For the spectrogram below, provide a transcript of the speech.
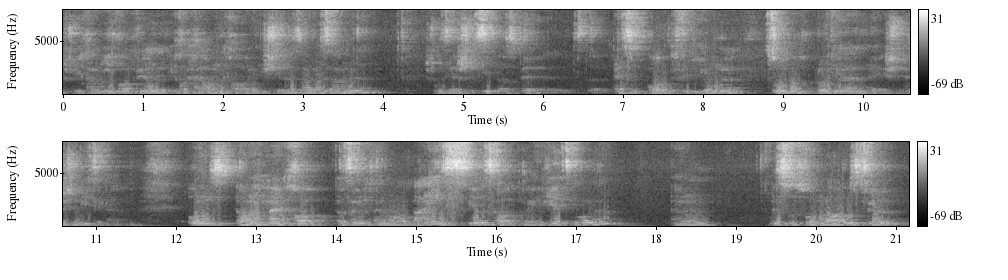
ich auch nicht an früher, ich habe keine Ahnung, ich kann an die Stelle so wenden. Das war das erste also der, der Support für die Jungen zu nach Profi werden, der ist, der ist ein riesiger. Und da habe ich gemerkt, dass wenn ich dann mal weiss, wie das geht, bin ich 40 geworden, ähm, das das Formular auszufüllen,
